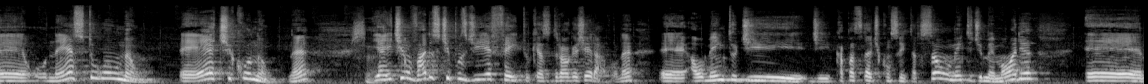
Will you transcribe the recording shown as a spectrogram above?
é honesto ou não? É ético ou não, né? Certo. E aí tinham vários tipos de efeito que as drogas geravam, né? É, aumento de, de, capacidade de concentração, aumento de memória é,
